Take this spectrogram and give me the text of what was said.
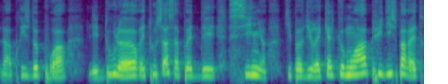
la prise de poids, les douleurs, et tout ça, ça peut être des signes qui peuvent durer quelques mois, puis disparaître.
